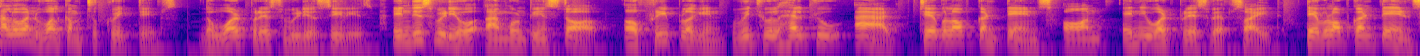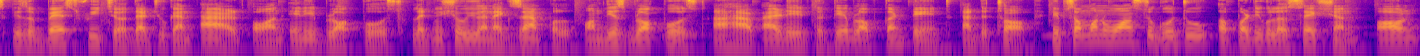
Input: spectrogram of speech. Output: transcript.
Hello and welcome to Quick Tips, the WordPress video series. In this video, I'm going to install a free plugin which will help you add table of contents on any WordPress website. Table of contents is the best feature that you can add on any blog post. Let me show you an example. On this blog post, I have added the table of content at the top. If someone wants to go to a particular section on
